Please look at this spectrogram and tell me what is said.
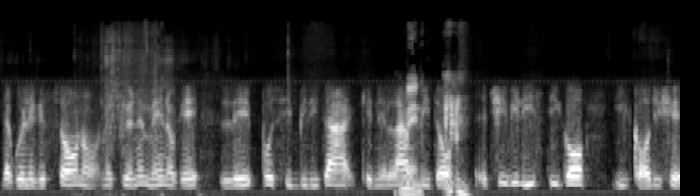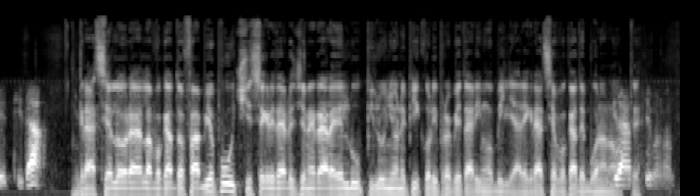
da quelle che sono né più né meno che le possibilità che nell'ambito Bene. civilistico il codice ti dà. Grazie allora all'avvocato Fabio Pucci, segretario generale del Lupi, l'Unione Piccoli Proprietari Immobiliari. Grazie avvocato e buonanotte. Grazie, buonanotte.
